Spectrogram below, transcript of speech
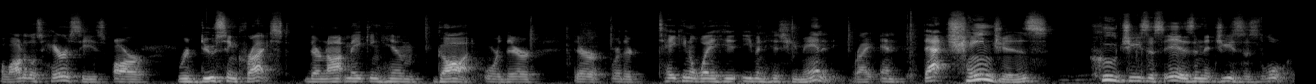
A lot of those heresies are reducing Christ. They're not making him God, or they're they're or they're taking away hi even his humanity, right? And that changes who Jesus is and that Jesus is Lord,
